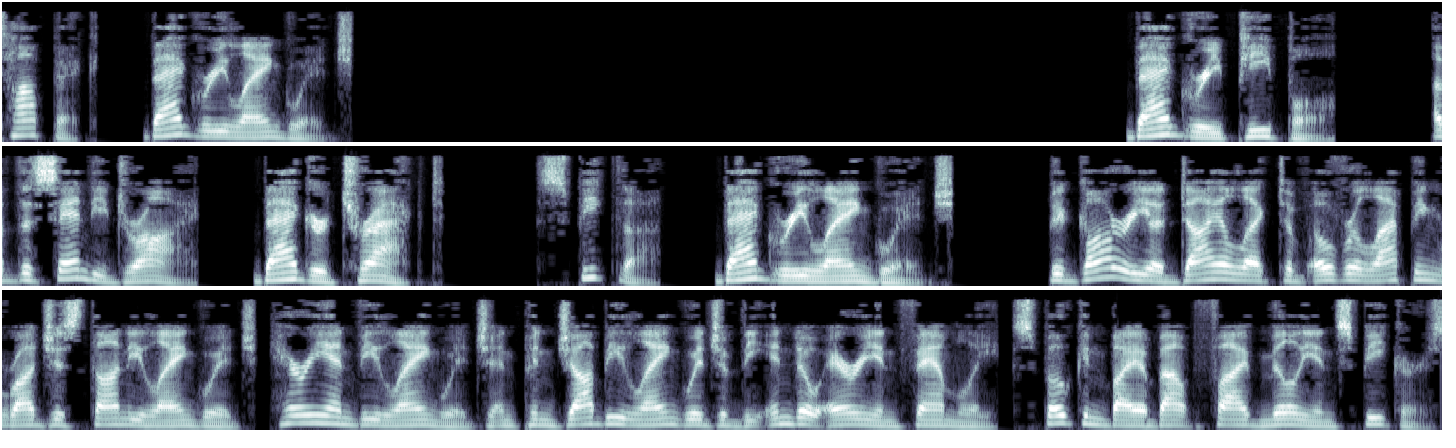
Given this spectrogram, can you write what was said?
Topic: Bagri language. Bagri people of the sandy dry Bagar tract speak the Bagri language. Bagari a dialect of overlapping Rajasthani language, Haryanvi language and Punjabi language of the Indo-Aryan family, spoken by about 5 million speakers.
